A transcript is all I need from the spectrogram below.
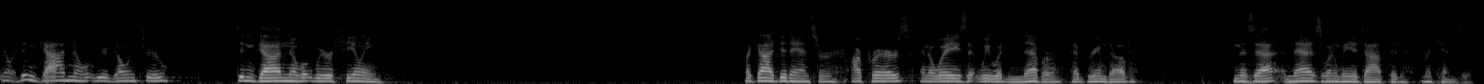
You know, didn't God know what we were going through? Didn't God know what we were feeling? But God did answer our prayers in ways that we would never have dreamed of. And, that, and that is when we adopted Mackenzie.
